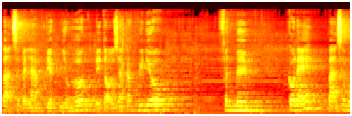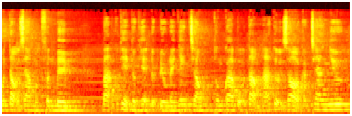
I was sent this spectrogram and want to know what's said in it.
bạn sẽ phải làm việc nhiều hơn để tạo ra các video. Phần mềm Có lẽ bạn sẽ muốn tạo ra một phần mềm bạn có thể thực hiện được điều này nhanh chóng thông qua bộ tạo mã tự do ở các trang như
